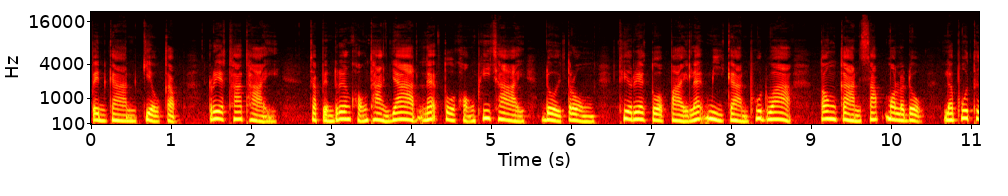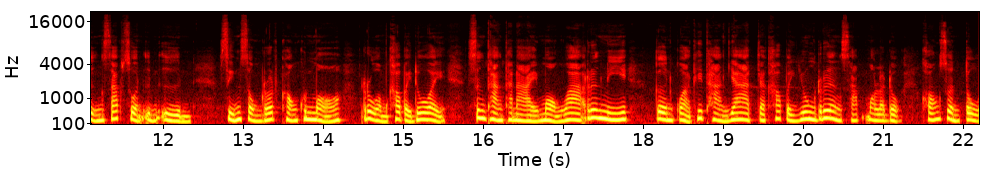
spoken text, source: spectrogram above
เป็นการเกี่ยวกับเรียกค่าไถ่ จะเป็นเรื่องของทางญาติและตัวของพี่ชายโดยตรงที่เรียกตัวไปและมีการพูดว่าต้องการทรัพย์มรดก และพูดถึงทรัพย์ส่วนอื่น ๆ สินสมรสของคุณหมอรวมเข้าไปด้วย ซึ่งทางทนายมองว่าเรื่องนี้เกินกว่าที่ทางญาติจะเข้าไปยุ่งเรื่องทรัพย์มรดกของส่วนตัว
